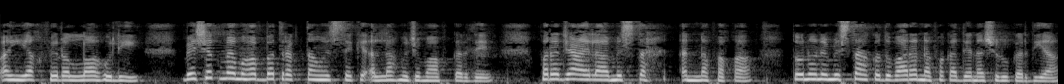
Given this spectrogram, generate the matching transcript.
ان یغفر اللہ لی۔ بے شک میں محبت رکھتا ہوں اس سے کہ اللہ مجھے معاف کر دے۔ فرجا الى مستح النفقہ۔ تو انہوں نے مستح کو دوبارہ نفقہ دینا شروع کر دیا۔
